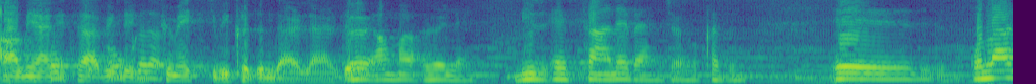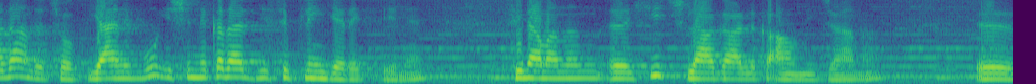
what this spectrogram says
Amiyane O- tabirle o kadar- hükümet gibi kadın derlerdi. Ö- ama öyle. Bir efsane bence o kadın. Ee, onlardan da çok. Yani bu işin ne kadar disiplin gerektiğini, sinemanın e, hiç lagarlık almayacağını, e,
